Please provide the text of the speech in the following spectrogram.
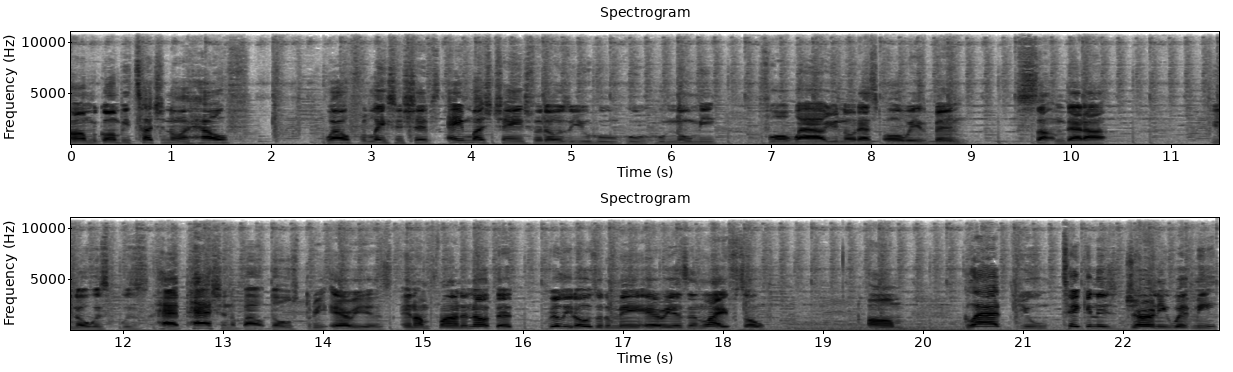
Um, we're gonna be touching on health, wealth, relationships. Ain't much change for those of you who who who knew me for a while. You know that's always been something that I, you know, was was had passion about those three areas, and I'm finding out that really those are the main areas in life. So, um, glad you taking this journey with me.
